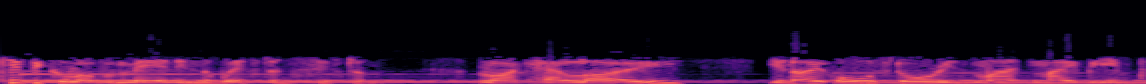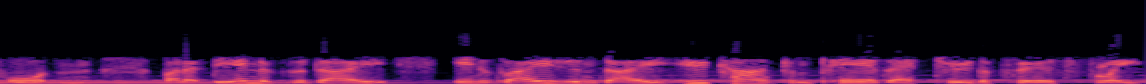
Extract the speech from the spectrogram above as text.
Typical of a man in the Western system. Like, hello, you know, all stories may, may be important, but at the end of the day, Invasion Day, you can't compare that to the First Fleet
